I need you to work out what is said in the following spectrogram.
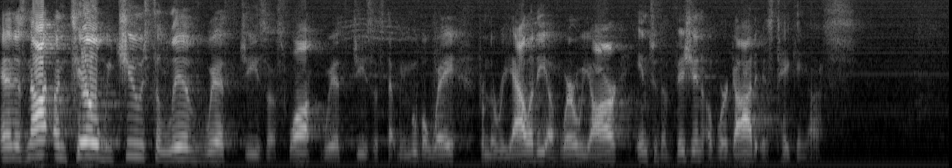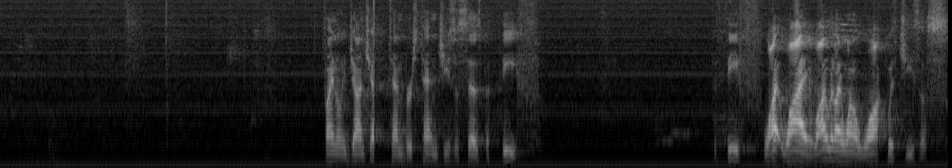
And it is not until we choose to live with Jesus, walk with Jesus, that we move away from the reality of where we are into the vision of where God is taking us. Finally, John chapter 10, verse 10, Jesus says, The thief the thief, why, why? Why would I want to walk with Jesus?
